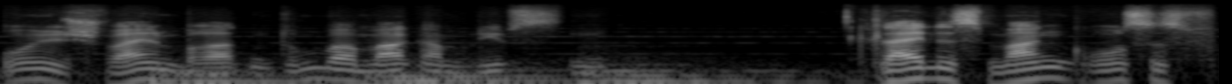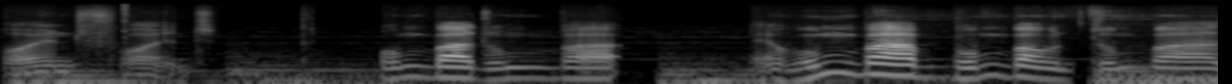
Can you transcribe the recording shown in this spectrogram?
Ui, Schweinbraten. Dumba mag am liebsten. Kleines Mann, großes Freund, Freund. Humba, Dumba, äh, Humba, Bumba und Dumba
